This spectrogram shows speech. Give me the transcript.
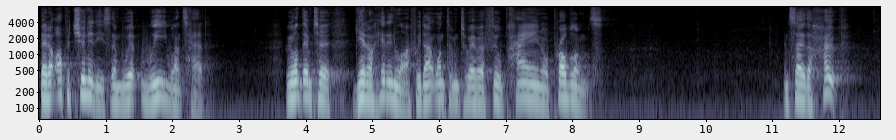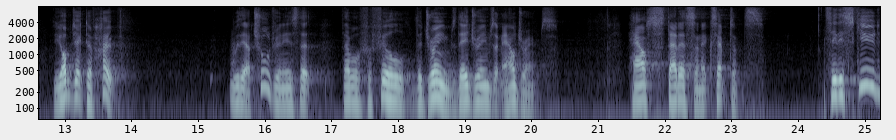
better opportunities than what we once had. We want them to get ahead in life. We don't want them to ever feel pain or problems. And so, the hope, the object of hope with our children is that they will fulfill the dreams, their dreams and our dreams. House, status, and acceptance. See, this skewed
